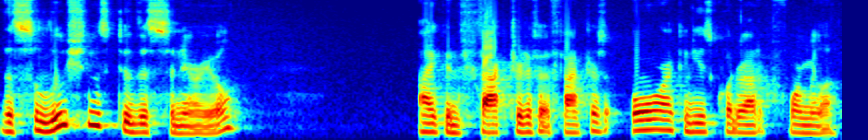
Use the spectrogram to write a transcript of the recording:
the solutions to this scenario, I could factor it if it factors, or I could use quadratic formula.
